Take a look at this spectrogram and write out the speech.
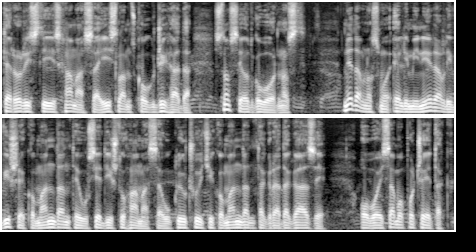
teroristi iz Hamasa i islamskog džihada, snose odgovornost. Nedavno smo eliminirali više komandante u sjedištu Hamasa, uključujući komandanta grada Gaze. Ovo je samo početak.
